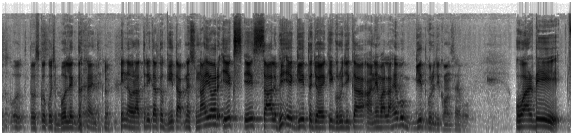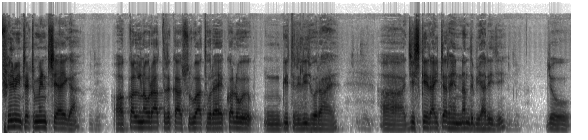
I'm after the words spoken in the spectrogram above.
उसको तो उसको कुछ बोल एक दो लाइन नवरात्रि का तो गीत आपने सुना ही और एक एक साल भी एक गीत जो है कि गुरुजी का आने वाला है वो गीत गुरुजी कौन सा है वो? O R D film entertainment से आएगा। और कल नवरात्र का शुरुआत हो रहा है कल वो गीत रिलीज़ हो रहा है। आ, जिसके राइटर हैं नंद बिहारी जी जो।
